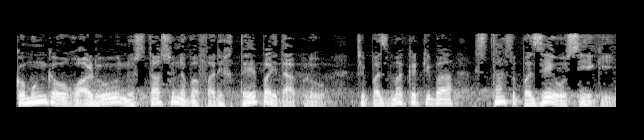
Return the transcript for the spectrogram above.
کومنګ وغواړو نو ستاسو نه به فرښتې پیدا کړو چې پزماکه کې به ستاسو په ځای اوسيږي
